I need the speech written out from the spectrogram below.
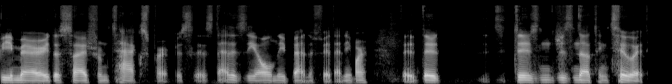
be married aside from tax purposes. That is the only benefit anymore. There, there's just nothing to it.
